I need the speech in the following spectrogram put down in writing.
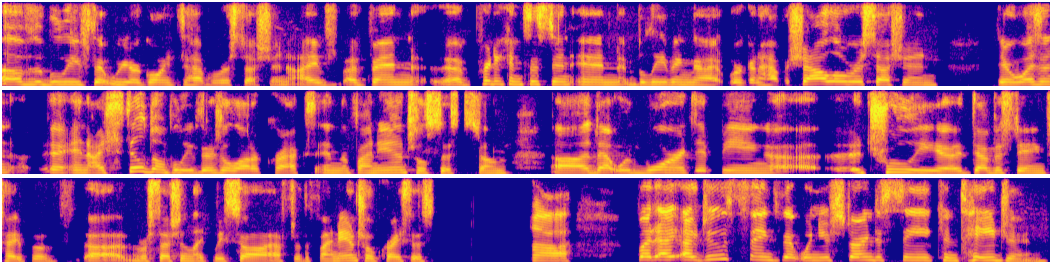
of the belief that we are going to have a recession. I've I've been uh, pretty consistent in believing that we're going to have a shallow recession there wasn't, and I still don't believe there's a lot of cracks in the financial system uh, that would warrant it being a, a truly a devastating type of uh, recession like we saw after the financial crisis. Uh, but I, I, do think that when you're starting to see contagion,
